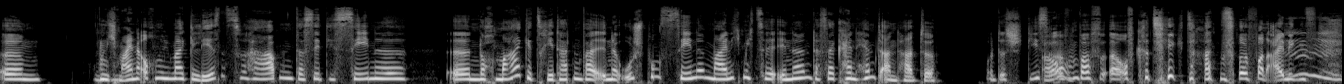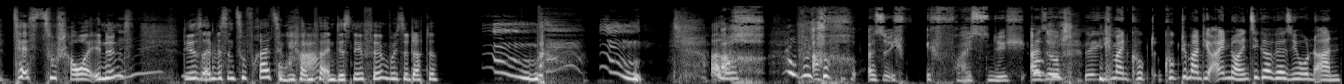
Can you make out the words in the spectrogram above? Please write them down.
Ähm, und ich meine auch irgendwie mal gelesen zu haben, dass sie die Szene äh, nochmal gedreht hatten, weil in der Ursprungsszene meine ich mich zu erinnern, dass er kein Hemd anhatte. Und das stieß oh. offenbar auf Kritik dann so von einigen mm. TestzuschauerInnen, die es ein bisschen zu freizügig fanden für einen Disney-Film, wo ich so dachte, hm, hm. Also, ach, ach, also ich, ich weiß nicht. Also, ich meine, guckt, guck dir mal die 91er-Version an.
